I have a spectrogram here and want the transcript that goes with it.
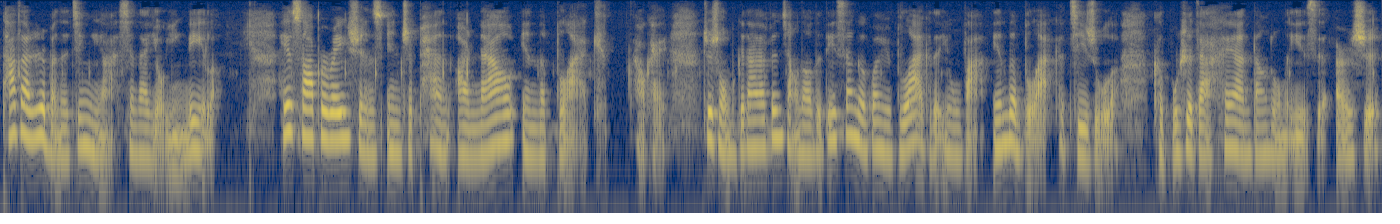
他在日本的经营啊，现在有盈利了。His operations in Japan are now in the black. OK，这是我们跟大家分享到的第三个关于 black 的用法，in the black，记住了，可不是在黑暗当中的意思，而是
